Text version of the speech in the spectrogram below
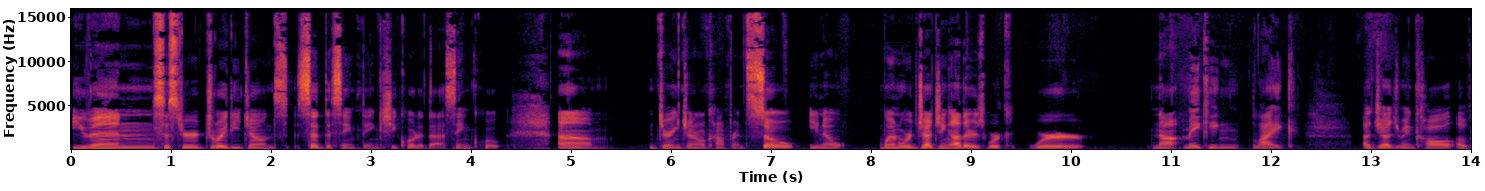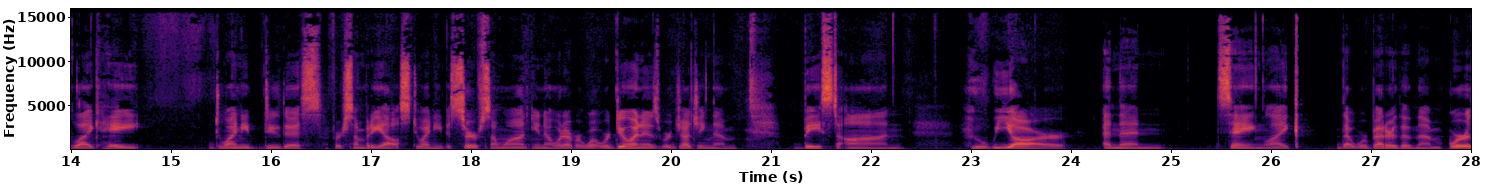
even Sister Joy D. Jones said the same thing. She quoted that same quote um, during General Conference. So, you know, when we're judging others, we're, we're not making like a judgment call of like, hey, do I need to do this for somebody else? Do I need to serve someone? You know, whatever. What we're doing is we're judging them based on who we are and then saying like that we're better than them or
